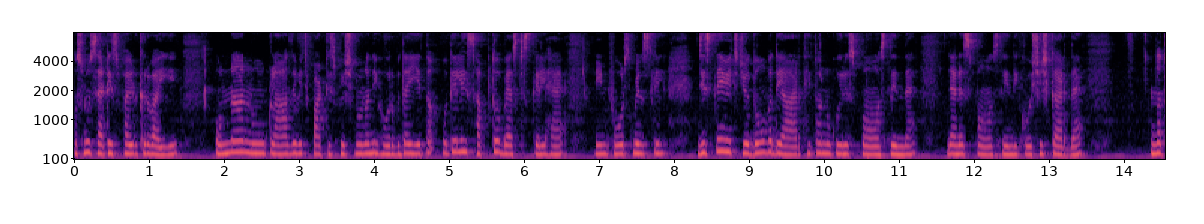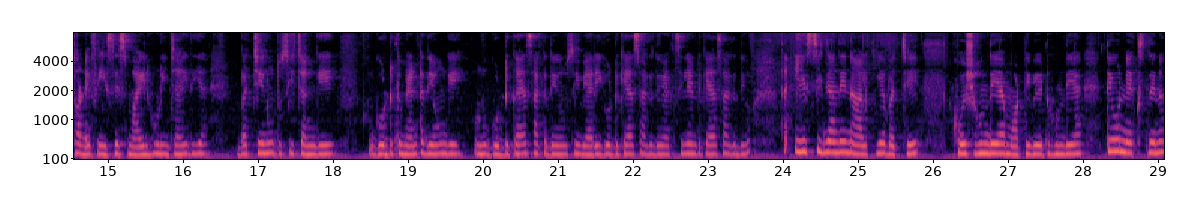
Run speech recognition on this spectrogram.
ਉਸ ਨੂੰ ਸੈਟੀਸਫਾਈਡ ਕਰਵਾਈਏ। ਉਹਨਾਂ ਨੂੰ ਕਲਾਸ ਦੇ ਵਿੱਚ ਪਾਰਟਿਸਿਪੇਸ਼ਨ ਉਹਨਾਂ ਦੀ ਹੋਰ ਵਧਾਈਏ, ਤਾਂ ਉਹਦੇ ਲਈ ਸਭ ਤੋਂ ਬੈਸਟ ਸਕਿੱਲ ਹੈ ਰੀਇਨਫੋਰਸਮੈਂਟ ਸਕਿੱਲ ਜਿਸ ਦੇ ਵਿੱਚ ਜਦੋਂ ਵਿਦਿਆਰਥੀ ਤੁਹਾਨੂੰ ਕੋਈ ਰਿਸਪੌਂਸ ਦਿੰਦਾ ਜਾਂ ਰਿਸਪੌਂਸ ਦੇਣ ਦੀ ਕੋਸ਼ਿਸ਼ ਕਰਦਾ ਉਹਨਾਂ ਤੁਹਾਡੇ ਫੇਸ 'ਤੇ ਸਮਾਈਲ ਹੋਣੀ ਚਾਹੀਦੀ ਹੈ। ਬੱਚੇ ਨੂੰ ਤੁਸੀਂ ਚੰਗੇ ਗੁੱਡ ਕਮੈਂਟ ਦਿਓਗੇ, ਉਹਨੂੰ ਗੁੱਡ ਕਹਿ ਸਕਦੇ ਹੋ ਤੁਸੀਂ ਵੈਰੀ ਗੁੱਡ ਕਹਿ ਸਕਦੇ ਹੋ ਐਕਸੀਲੈਂਟ ਕਹਿ ਸਕਦੇ ਹੋ, ਤਾਂ ਇਸ ਚੀਜ਼ਾਂ ਦੇ ਨਾਲ ਕੀ ਹੈ ਬੱਚੇ ਖੁਸ਼ ਹੁੰਦੇ ਆ ਮੋਟੀਵੇਟ ਹੁੰਦੇ ਆ ਤੇ ਉਹ ਨੈਕਸਟ ਦਿਨ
